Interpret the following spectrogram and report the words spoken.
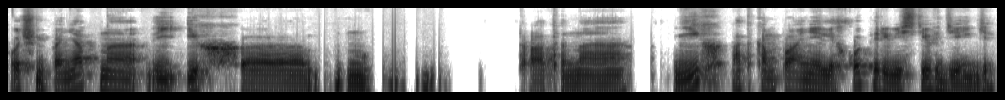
очень понятно, и их э, ну, траты на них от компании легко перевести в деньги.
